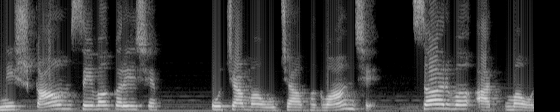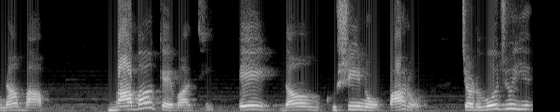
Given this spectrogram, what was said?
નિષ્કામ સેવા કરે છે. ઊંચામાં ઊંચા ભગવાન છે, સર્વ આત્માઓના બાપ. બાબા કહેવાથી એકદમ ખુશીનો પારો ચડવો જોઈએ.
